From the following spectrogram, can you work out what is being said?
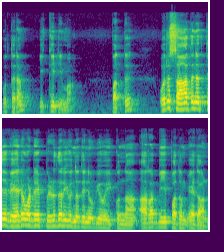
ഉത്തരം ഇക്കിരിമ. പത്ത് ഒരു സാധനത്തെ വേരോടെ പിഴുതെറിയുന്നതിന് ഉപയോഗിക്കുന്ന അറബി പദം ഏതാണ്?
